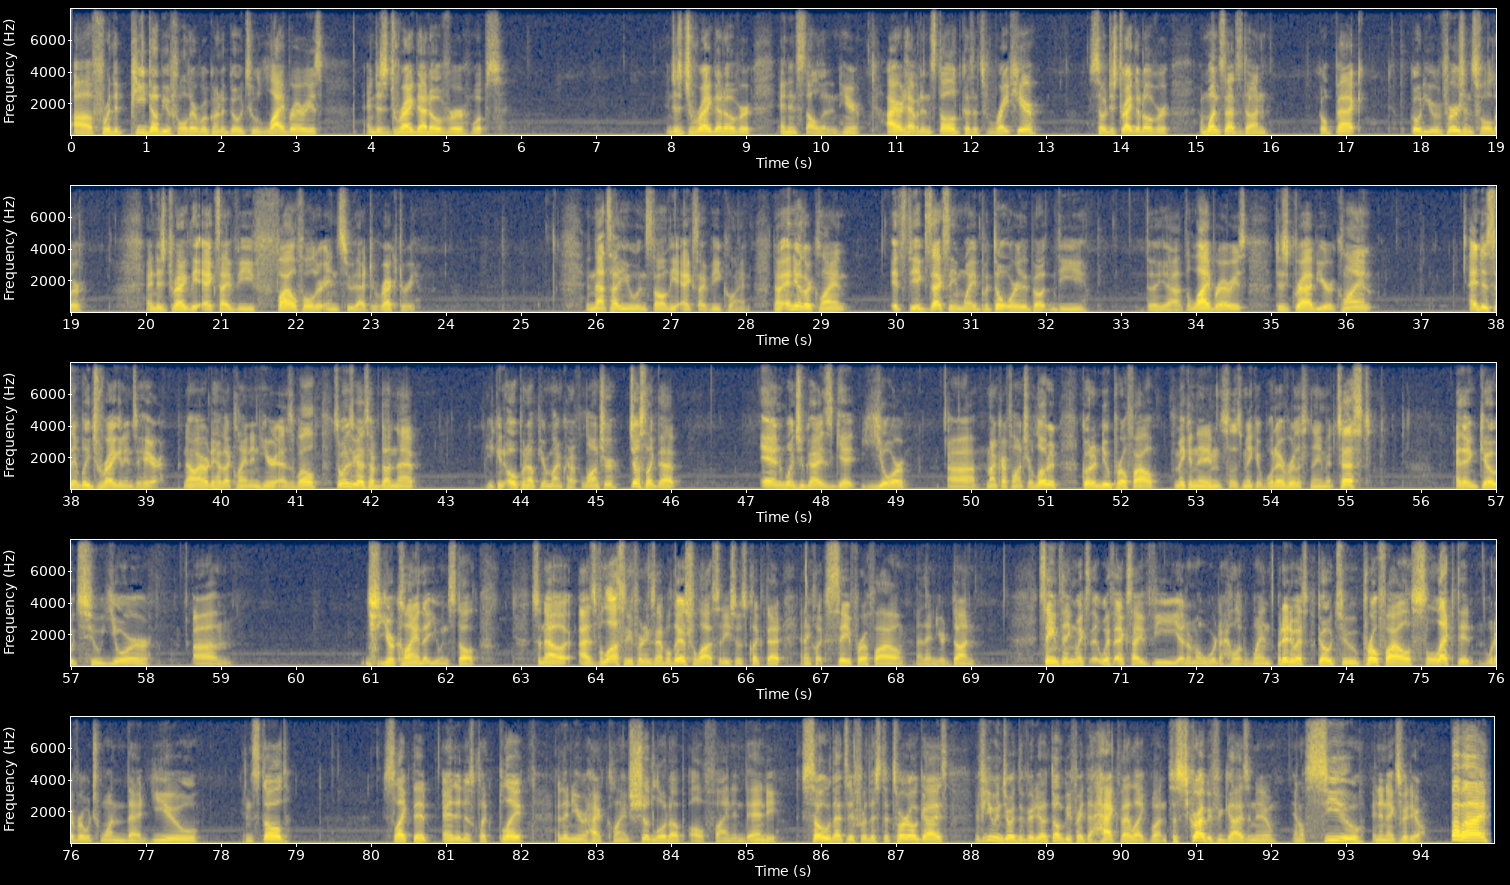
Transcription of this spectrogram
uh, for the PW folder, we're going to go to libraries and just drag that over. Whoops. And just drag that over and install it in here. I already have it installed because it's right here. So just drag that over. And once that's done, go back, go to your versions folder, and just drag the XIV file folder into that directory. And that's how you install the XIV client. Now any other client, it's the exact same way, but don't worry about the the uh, the libraries. Just grab your client and just simply drag it into here. Now I already have that client in here as well. So once you guys have done that, you can open up your Minecraft launcher just like that. And once you guys get your uh, Minecraft launcher loaded, go to new profile, make a name. So let's make it whatever. Let's name it test. And then go to your um, your client that you installed. So now, as velocity, for an example, there's velocity. So just click that and then click save profile, and then you're done. Same thing with, with XIV. I don't know where the hell it went. But anyways, go to profile, select it, whatever which one that you installed select it, and then just click play, and then your hacked client should load up all fine and dandy. So that's it for this tutorial guys. If you enjoyed the video, don't be afraid to hack that like button, subscribe if you guys are new, and I'll see you in the next video. Bye bye!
